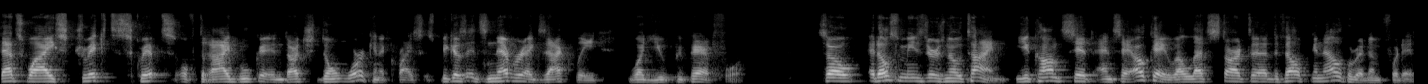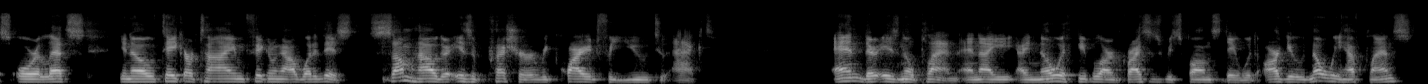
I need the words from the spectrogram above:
That's why strict scripts of draaiboeken in Dutch don't work in a crisis because it's never exactly what you prepared for. So it also means there's no time. You can't sit and say, okay, well, let's start uh, developing an algorithm for this, or let's, you know, take our time figuring out what it is. Somehow there is a pressure required for you to act. And there is no plan. And I, I know if people are in crisis response, they would argue, no, we have plans,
